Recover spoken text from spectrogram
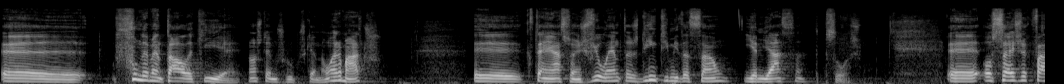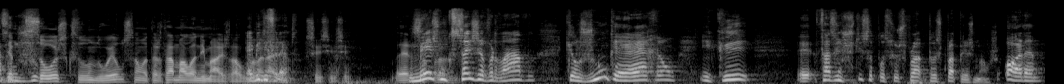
Eh, fundamental aqui é, nós temos grupos que andam armados, eh, que têm ações violentas de intimidação e ameaça de pessoas. Eh, ou seja, que De fazem... ju- pessoas que, segundo eles, estão a tratar mal animais de alguma É bem maneira. diferente. Sim, sim, sim. Era Mesmo que seja verdade, que eles nunca erram e que eh, fazem justiça pelas suas pelas próprias mãos. Ora,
